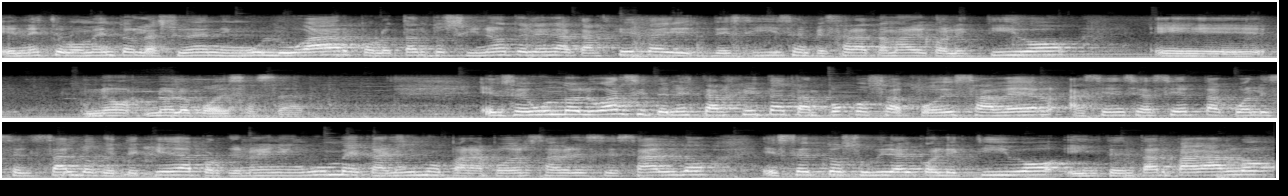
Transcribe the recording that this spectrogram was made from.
en este momento en la ciudad en ningún lugar, por lo tanto, si no tenés la tarjeta y decidís empezar a tomar el colectivo, eh, no, no lo podés hacer. En segundo lugar, si tenés tarjeta, tampoco podés saber a ciencia cierta cuál es el saldo que te queda, porque no hay ningún mecanismo para poder saber ese saldo, excepto subir al colectivo e intentar pagarlo,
